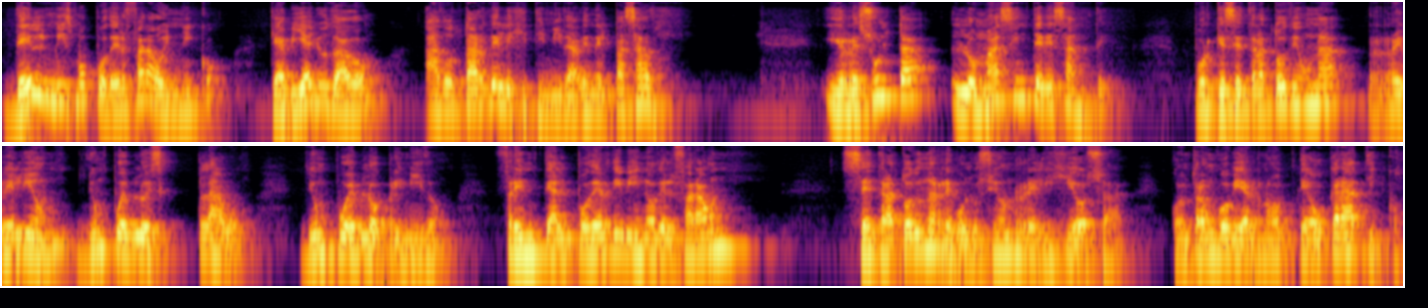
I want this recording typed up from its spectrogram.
del mismo poder faraónico que había ayudado a dotar de legitimidad en el pasado. Y resulta lo más interesante porque se trató de una rebelión de un pueblo esclavo, de un pueblo oprimido, frente al poder divino del faraón. Se trató de una revolución religiosa contra un gobierno teocrático,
